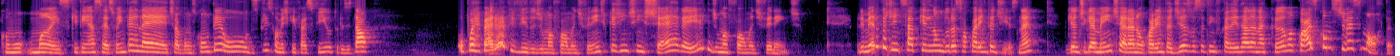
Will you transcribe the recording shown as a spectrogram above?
como mães que têm acesso à internet, a bons conteúdos, principalmente quem faz filtros e tal, o puerpério é vivido de uma forma diferente porque a gente enxerga ele de uma forma diferente. Primeiro que a gente sabe que ele não dura só 40 dias, né? Porque antigamente era, não, 40 dias você tem que ficar deitada na cama quase como se estivesse morta.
